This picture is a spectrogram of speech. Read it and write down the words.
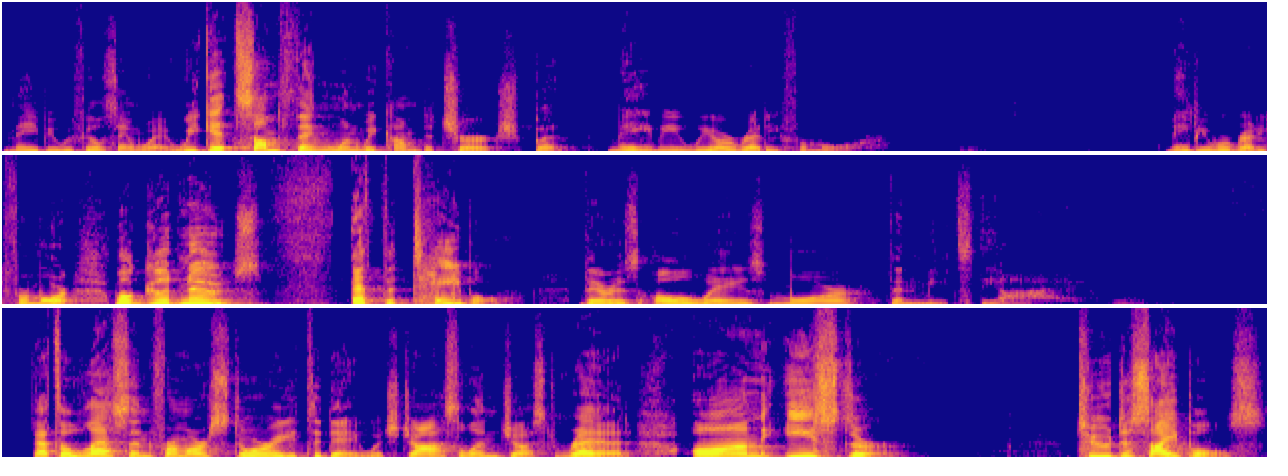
Maybe we feel the same way. We get something when we come to church, but maybe we are ready for more. Maybe we're ready for more. Well, good news. At the table, there is always more than meets the eye. That's a lesson from our story today, which Jocelyn just read. On Easter, two disciples,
